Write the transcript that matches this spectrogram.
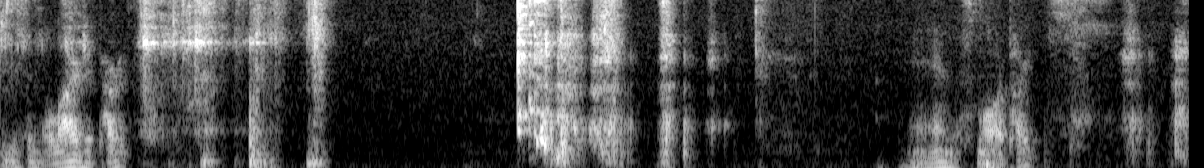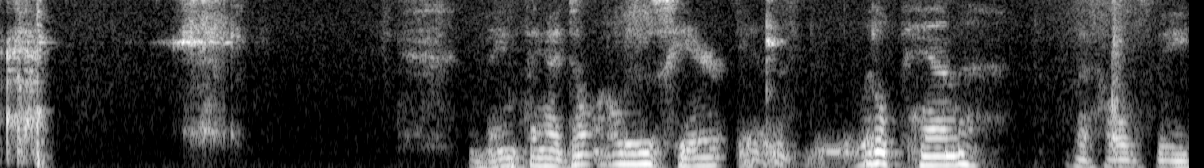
These are the larger parts. Smaller parts. The main thing I don't want to lose here is the little pin that holds the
